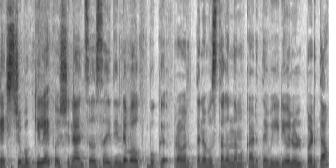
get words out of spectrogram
ടെക്സ്റ്റ് ബുക്കിലെ ക്വസ്റ്റ്യൻ ആൻസേഴ്സ് ഇതിന്റെ വർക്ക് ബുക്ക് പ്രവർത്തന പുസ്തകം നമുക്ക് അടുത്ത വീഡിയോയിൽ ഉൾപ്പെടുത്താം.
